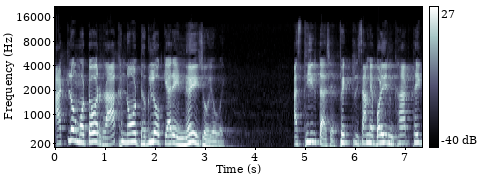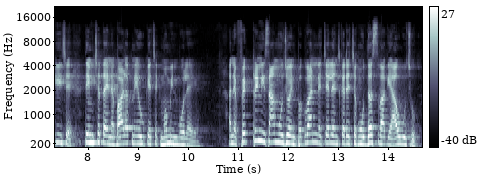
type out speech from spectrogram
આટલો મોટો રાખનો ઢગલો ક્યારેય નહીં જોયો હોય. આ સ્થિરતા છે. ફેક્ટરી સામે બળીને ખાક થઈ ગઈ છે. તેમ છતાં એને બાળકને એવું કહે છે કે, મમ્મીને બોલાય. અને ફેક્ટરીની સામું જોઈને ભગવાનને ચેલેન્જ કરે છે કે, હું દસ વાગે આવું છું.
